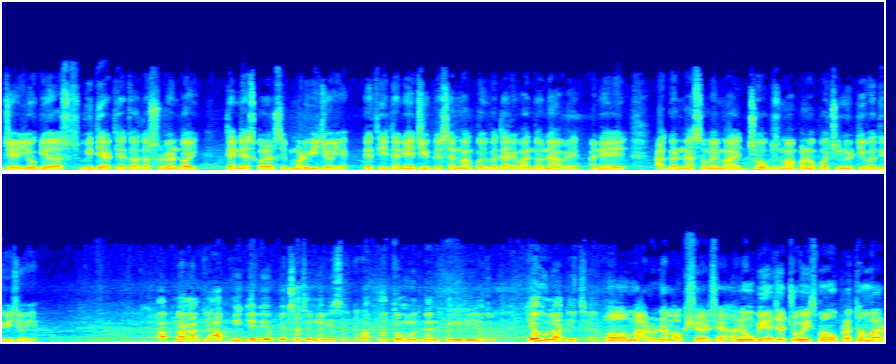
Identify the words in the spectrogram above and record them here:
જે યોગ્ય વિદ્યાર્થી અથવા તો સ્ટુડન્ટ હોય તેને સ્કોલરશિપ મળવી જોઈએ. તેથી તેને એજ્યુકેશનમાં કોઈ વધારે વાંધો ના આવે અને આગળના સમયમાં જોબ્સમાં પણ ઓપોર્ચ્યુનિટી વધવી જોઈએ. આપના નામથી આપની કેવી અપેક્ષા છે? નવી સરકાર આપ પ્રથમ મતદાન કરી રહ્યા છો. કેવું લાગે છે? મારું નામ અક્ષર છે અને હું બે હજાર ચોવીસમાં હું પ્રથમવાર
